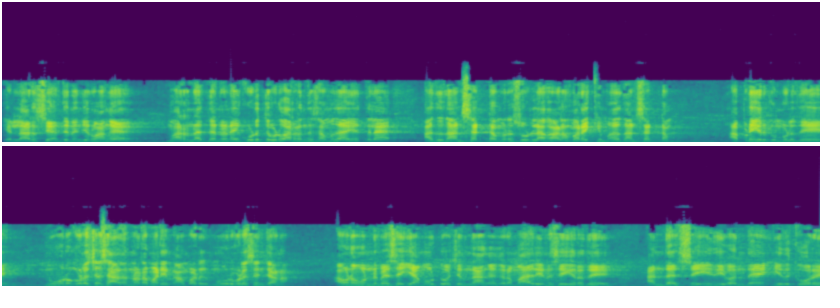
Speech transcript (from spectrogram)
எல்லாரும் சேர்ந்து நெஞ்சிருவாங்க. மரண தண்டனை கொடுத்து விடுவார் அந்த சமுதாயத்தில். அதுதான் சட்டம். ரசூல்லா காலம் வரைக்கும் அதுதான் சட்டம். அப்படி இருக்கும் பொழுது நூறு குலசம் செஞ்சு சாதாரண நடமாடி இருக்கான் பாடு. நூறு குலை செஞ்சானா? அவனை ஒன்றுமே செய்யாமல் விட்டு வச்சிருந்தாங்கங்கிற மாதிரி என்ன செய்கிறது? அந்த செய்தி வந்து இதுக்கு ஒரு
